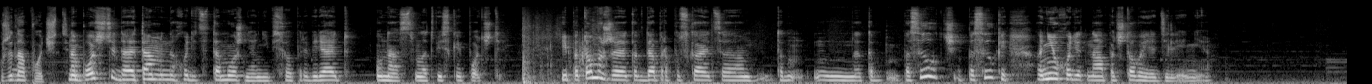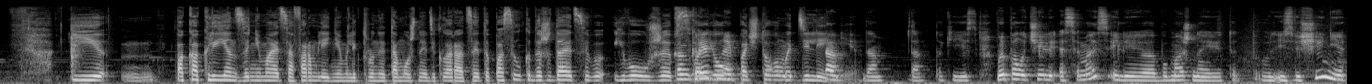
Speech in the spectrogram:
Уже на почте. На почте, да, и там находится таможня, они все проверяют у нас в латвийской почте. И потом уже, когда пропускаются там, м, это посыл, посылки, они уходят на почтовое отделение. И пока клиент занимается оформлением электронной таможенной декларации, эта посылка дожидается его, уже в Конкретное своем почтовом отделении. Да, да, да, так и есть. Вы получили смс или бумажное этот, извещение,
